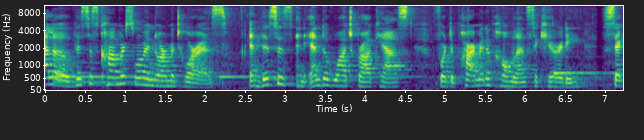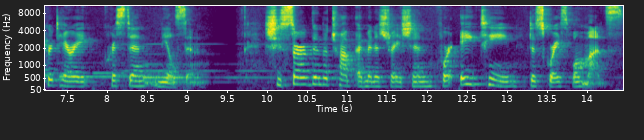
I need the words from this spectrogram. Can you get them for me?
Hello, this is Congresswoman Norma Torres, and this is an end of watch broadcast for Department of Homeland Security Secretary Kirstjen Nielsen. She served in the Trump administration for 18 disgraceful months.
